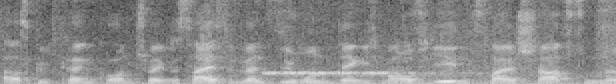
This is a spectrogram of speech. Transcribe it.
Aber es gibt keinen Contract. Das heißt, wir werden die Runde, denke ich mal, auf jeden Fall schaffen, ne?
